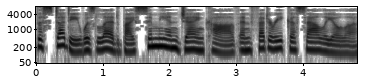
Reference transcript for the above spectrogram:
The study was led by Simeon Djankov and Federica Saliola.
